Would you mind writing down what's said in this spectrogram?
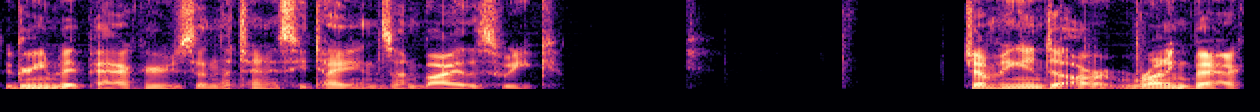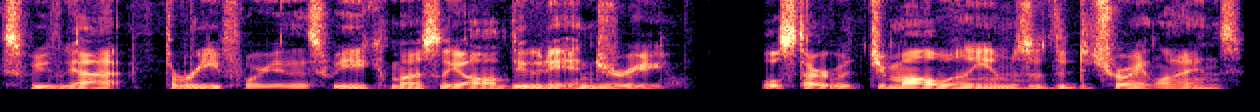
the Green Bay Packers, and the Tennessee Titans on bye this week. Jumping into our running backs, we've got three for you this week, mostly all due to injury. We'll start with Jamaal Williams of the Detroit Lions.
